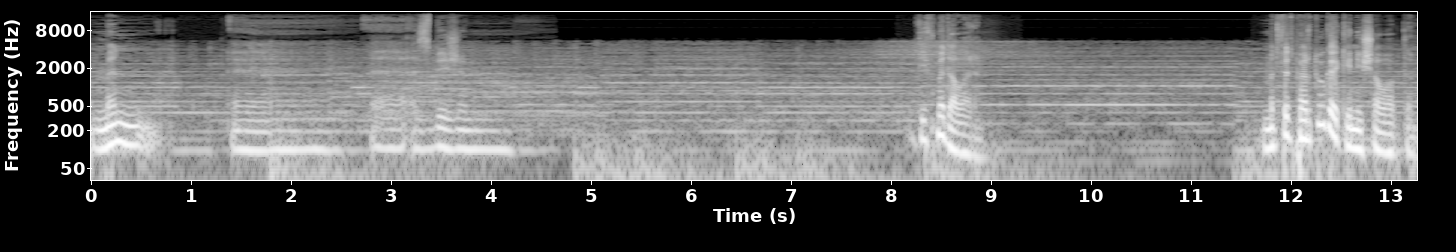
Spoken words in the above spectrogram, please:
من اه دیفمە دەوەرن متفت پەرتوگەکی نیشەوە بدەم.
